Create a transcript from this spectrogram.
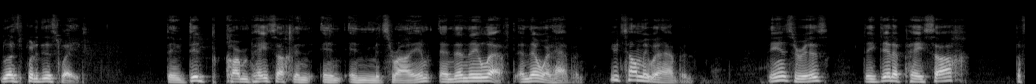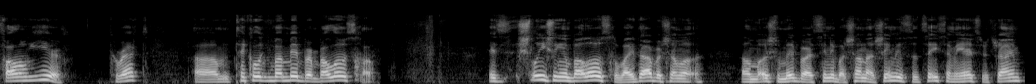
let's put it this way: they did Korban Pesach in, in, in Mitzrayim, and then they left. And then what happened? You tell me what happened. The answer is they did a Pesach the following year, correct? Um, take a look at Bamidbar and Baloscha. It's Shlishing and Baloscha. Vaydaber Shema El Moshe Midbar Sini Bashana Sheni Tzitzei Sem Yeretz Mitzrayim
